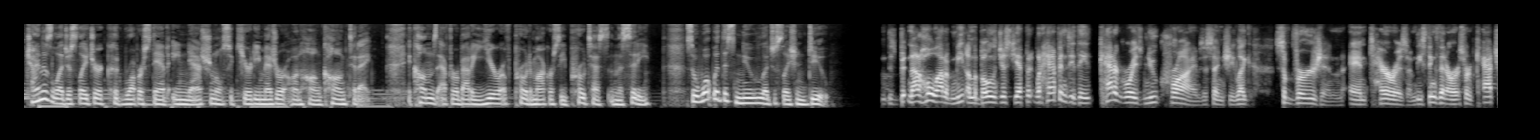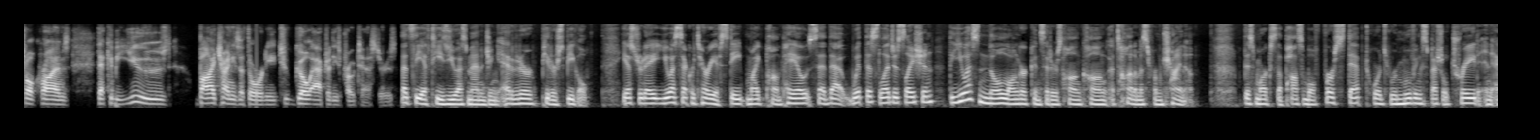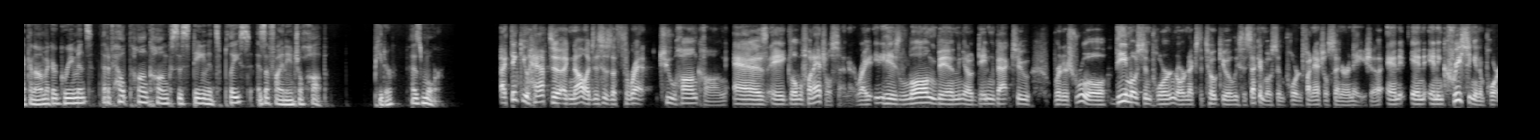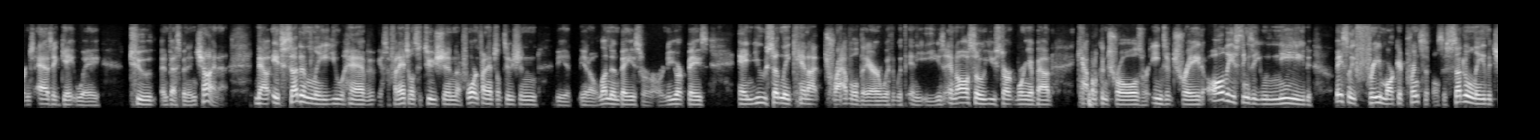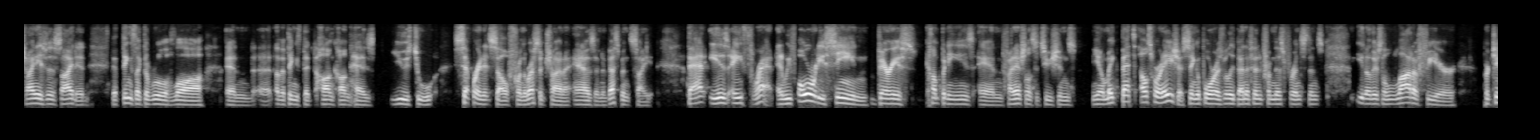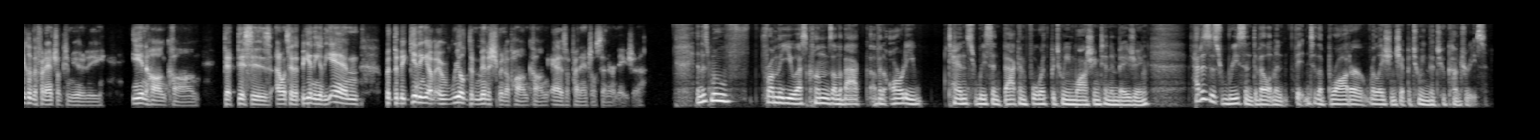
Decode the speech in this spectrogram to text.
China's legislature could rubber stamp a national security measure on Hong Kong today. It comes after about a year of pro democracy protests in the city. So, what would this new legislation do? There's not a whole lot of meat on the bones just yet, but what happens is they categorize new crimes essentially, like subversion and terrorism, these things that are sort of catch all crimes that can be used by Chinese authority to go after these protesters. That's the FT's U.S. managing editor, Peter Spiegel. Yesterday, U.S. Secretary of State Mike Pompeo said that with this legislation, the U.S. no longer considers Hong Kong autonomous from China. This marks the possible first step towards removing special trade and economic agreements that have helped Hong Kong sustain its place as a financial hub. Peter has more. I think you have to acknowledge this is a threat to Hong Kong as a global financial center, right? It has long been, you know, dating back to British rule, the most important, or next to Tokyo, at least the second most important financial center in Asia, and, and, and increasing in importance as a gateway to investment in China. Now, if suddenly you have a financial institution, a foreign financial institution, be it you know London based or, or New York based, and you suddenly cannot travel there with with any ease, and also you start worrying about capital controls or ease of trade, all these things that you need, basically free market principles. If suddenly the Chinese decided that things like the rule of law and uh, other things that Hong Kong has used to separate itself from the rest of China as an investment site, that is a threat. And we've already seen various companies and financial institutions, you know, make bets elsewhere in Asia. Singapore has really benefited from this, for instance. You know, there's a lot of fear, particularly the financial community in Hong Kong, that this is, I won't say the beginning of the end, but the beginning of a real diminishment of Hong Kong as a financial center in Asia. And this move from the U.S. comes on the back of an already tense recent back and forth between Washington and Beijing. How does this recent development fit into the broader relationship between the two countries?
